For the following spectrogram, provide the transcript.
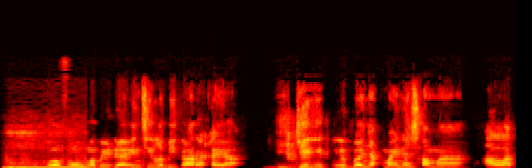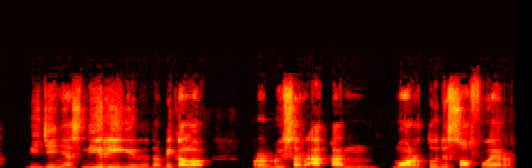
Hmm. Kalau mau ngebedain sih lebih ke arah kayak DJ itu ya banyak mainnya sama alat DJ-nya sendiri gitu. Tapi kalau produser akan more to the software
